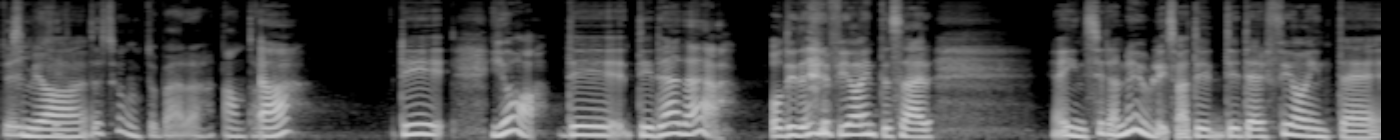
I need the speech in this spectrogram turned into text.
Det är som jag... jättetungt att bära antagligen. Ja, det, ja det, det är där det är. Och det är därför jag inte så här, jag inser det nu liksom, att det, det är därför jag inte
